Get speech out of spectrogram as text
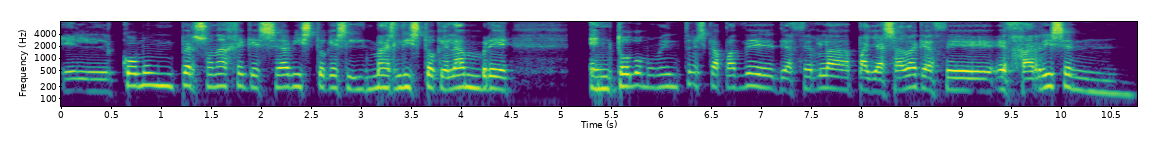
El cómo un personaje que se ha visto que es más listo que el hambre, en todo momento es capaz de, hacer la payasada que hace Ed Harris en,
